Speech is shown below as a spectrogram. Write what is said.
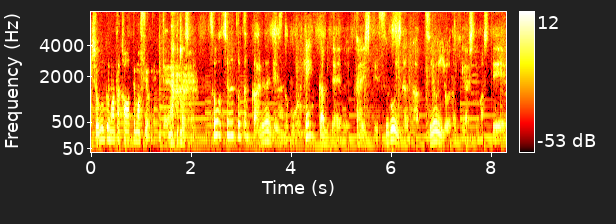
所属また変わってますよね、みたいな。確かに。そうすると、なんかあれなんじゃないですか、こう変化みたいなのに対して、すごいなんか強いような気がしてまして、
